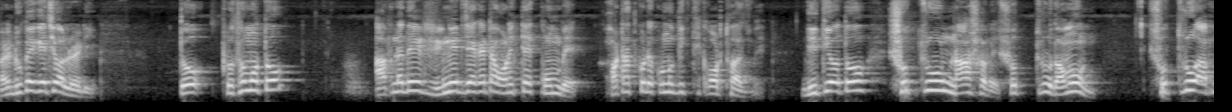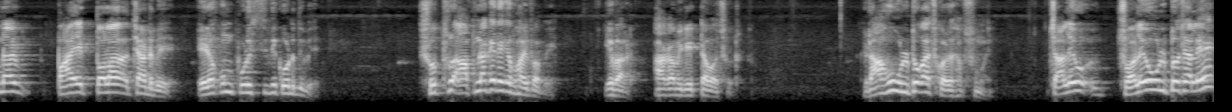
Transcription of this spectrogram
মানে ঢুকে গেছে অলরেডি তো প্রথমত আপনাদের ঋণের জায়গাটা অনেকটাই কমবে। হঠাৎ করে কোনো দিক থেকে অর্থ আসবে। দ্বিতীয়ত, শত্রু নাশ হবে। শত্রু দমন। শত্রু আপনার পায়ের তলা চাটবে। এরকম পরিস্থিতি করে দিবে। শত্রু আপনাকে দেখে ভয় পাবে। এবার আগামী দেড়টা বছর। রাহু উল্টো কাজ করে সবসময়। চালেও, চলেও উল্টো চালে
